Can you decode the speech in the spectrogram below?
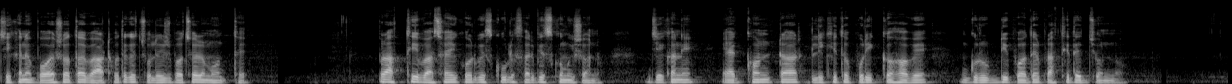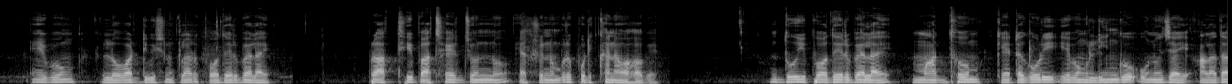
যেখানে বয়স হতে হবে আঠেরো থেকে চল্লিশ বছরের মধ্যে। প্রার্থী বাছাই করবে স্কুল সার্ভিস কমিশন, যেখানে এক ঘণ্টার লিখিত পরীক্ষা হবে গ্রুপ ডি পদের প্রার্থীদের জন্য। এবং লোয়ার ডিভিশন ক্লার্ক পদের বেলায় প্রার্থী বাছাইয়ের জন্য একশো নম্বরের পরীক্ষা নেওয়া হবে। দুই পদের বেলায় মাধ্যম, ক্যাটাগরি এবং লিঙ্গ অনুযায়ী আলাদা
